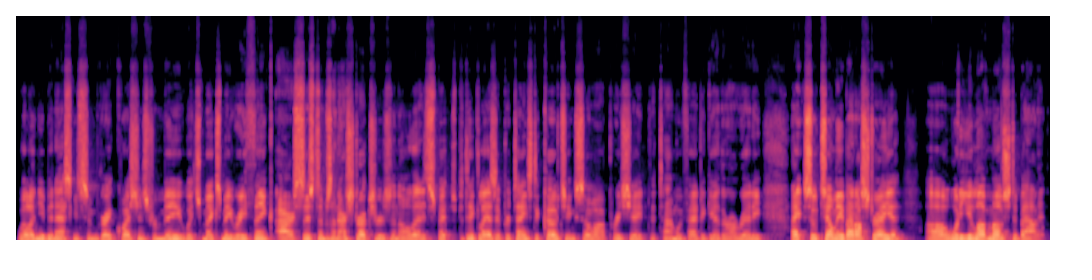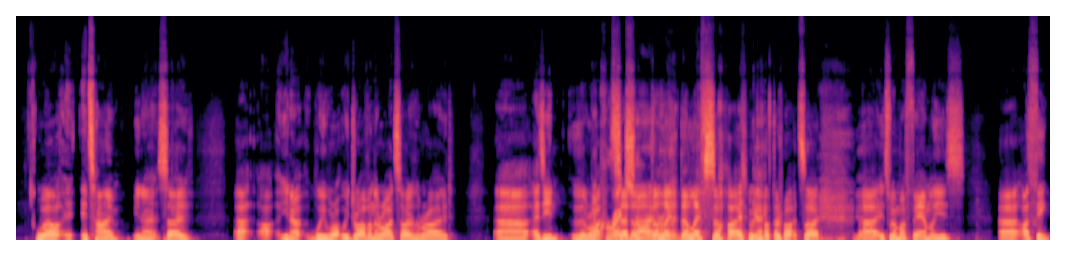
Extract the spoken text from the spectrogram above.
Well, and you've been asking some great questions from me, which makes me rethink our systems and our structures and all that, particularly as it pertains to coaching. So I appreciate the time we've had together already. Hey, so tell me about Australia. Uh, what do you love most about it? Well, it's home. You know, so. Uh, uh you know, we we drive on the right side of the road uh, as in the right, the so the, the, le- the, left side, okay. not the right side. Yeah. Uh, it's where my family is. Uh, I think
